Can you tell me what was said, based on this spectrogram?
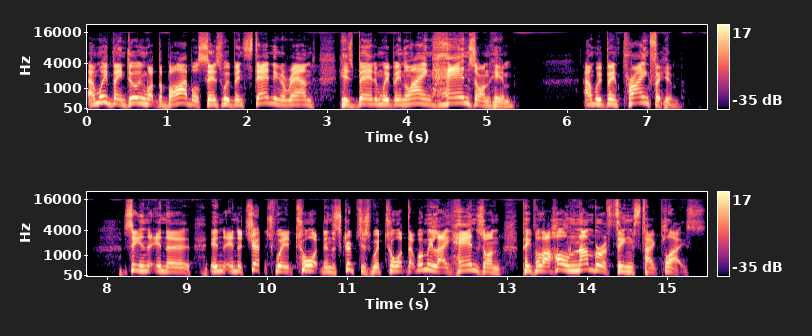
And we've been doing what the Bible says. We've been standing around his bed and we've been laying hands on him and we've been praying for him. See, in the, in the, in, in the church, we're taught, in the scriptures, we're taught that when we lay hands on people, a whole number of things take place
